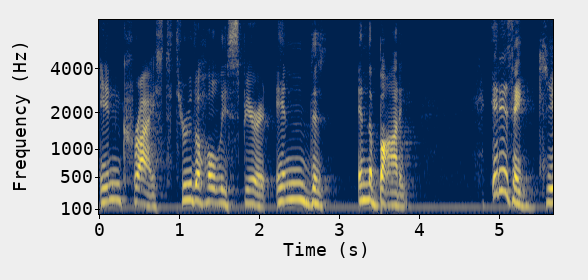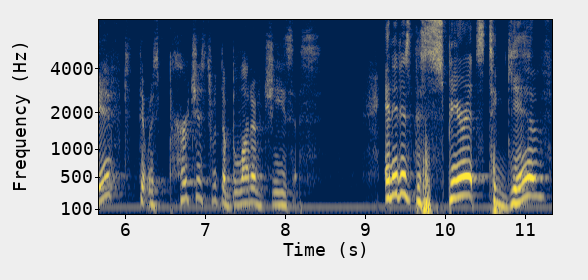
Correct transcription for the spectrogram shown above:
in Christ through the Holy Spirit in the, in the body, it is a gift that was purchased with the blood of Jesus. And it is the Spirit's to give,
